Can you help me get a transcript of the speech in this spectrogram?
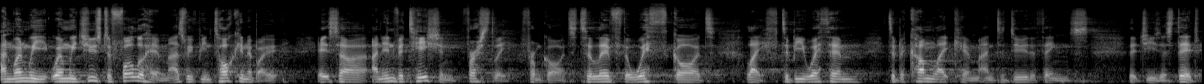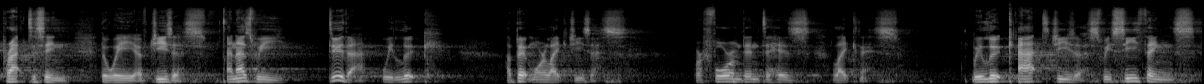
And when we, when we choose to follow him, as we've been talking about, it's a, an invitation, firstly, from God to live the with God life, to be with him, to become like him, and to do the things that Jesus did, practicing the way of Jesus. And as we do that, we look a bit more like Jesus. We're formed into his likeness. We look at Jesus. We see things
